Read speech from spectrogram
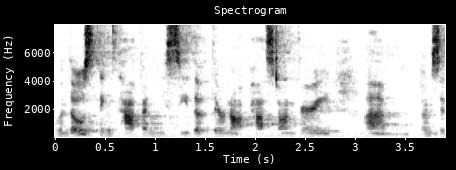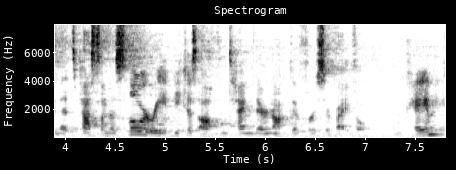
when those things happen, we see that they're not passed on very, um, I would say that's passed on a slower rate because oftentimes they're not good for survival. Okay,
